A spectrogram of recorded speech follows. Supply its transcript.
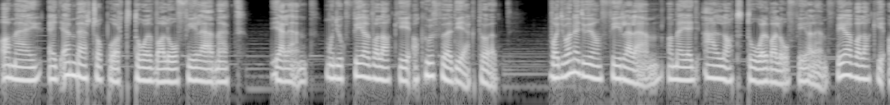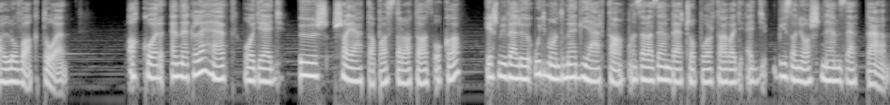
amely egy embercsoporttól való félelmet jelent, mondjuk fél valaki a külföldiektől, vagy van egy olyan félelem, amely egy állattól való félelem, fél valaki a lovaktól, akkor ennek lehet, hogy egy ős saját tapasztalata az oka, és mivel ő úgymond megjárta azzal az embercsoporttal, vagy egy bizonyos nemzettel,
